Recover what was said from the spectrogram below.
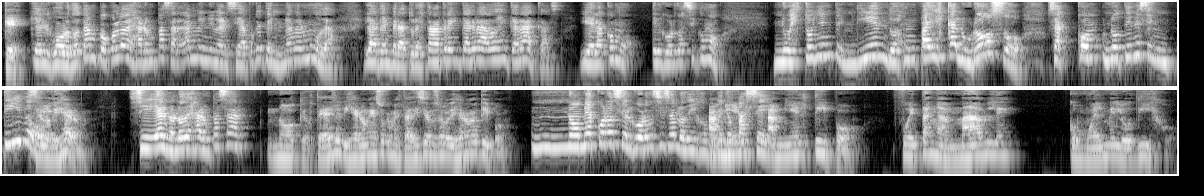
¿Qué? Que el gordo tampoco lo dejaron pasar a la universidad porque tenía una bermuda. La temperatura estaba a 30 grados en Caracas. Y era como, el gordo así como, no estoy entendiendo, es un país caluroso. O sea, no tiene sentido. ¿Se lo dijeron? Sí, a él no lo dejaron pasar. No, que ustedes le dijeron eso que me estás diciendo, se lo dijeron al tipo. No me acuerdo si el gordo sí se lo dijo, porque yo el- pasé. a mí el tipo fue tan amable como él me lo dijo.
